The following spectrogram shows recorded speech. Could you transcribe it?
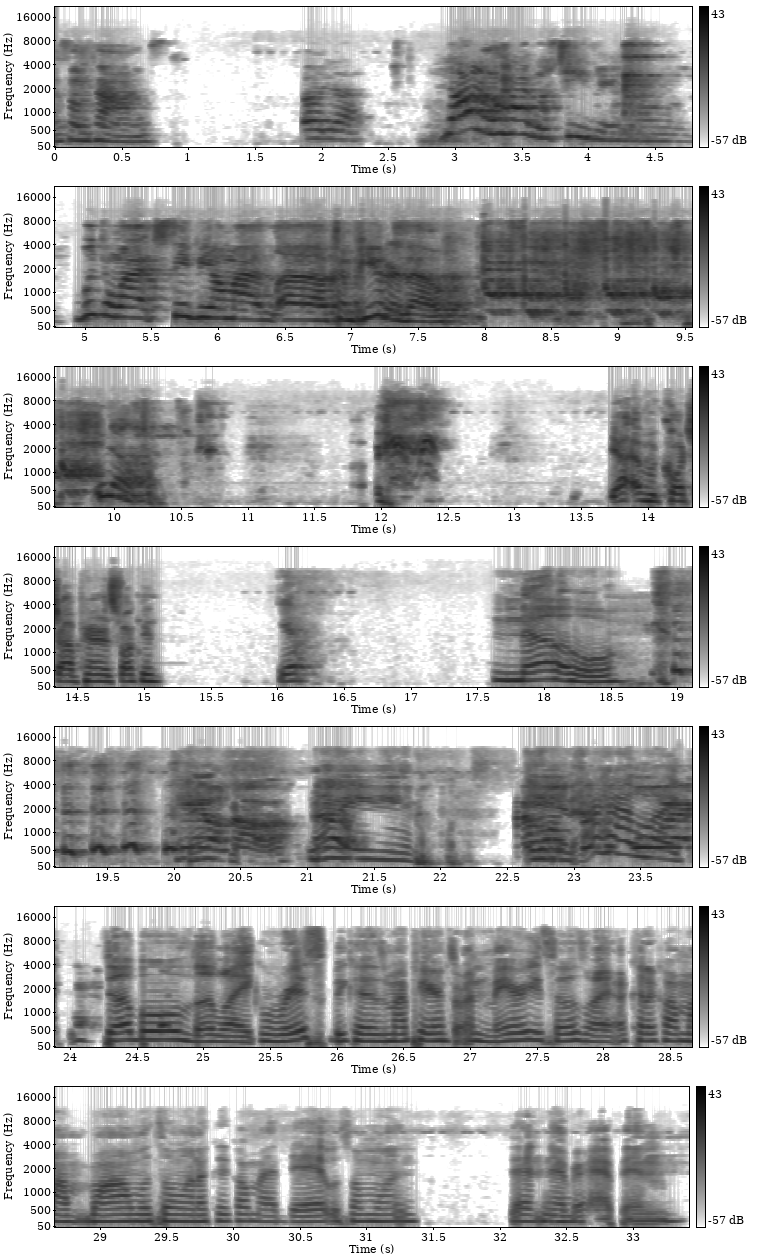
Watching sometimes. Oh yeah. Y'all don't have a TV anymore. We can watch TV on my uh, computer though. No. Y'all ever caught y'all parents fucking? Yep. No. Hell no. I mean, I won't and I had like double the like risk because my parents are unmarried. So it was like I could have called my mom with someone. I could call my dad with someone. That hmm. never happened.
